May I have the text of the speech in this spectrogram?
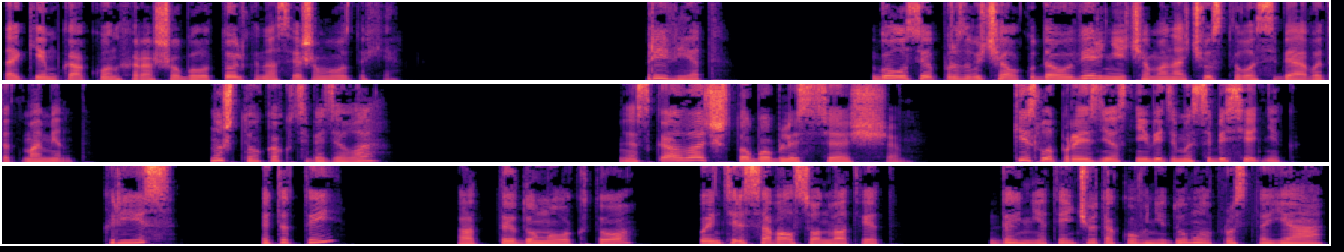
Таким, как он, хорошо было только на свежем воздухе. «Привет». Голос ее прозвучал куда увереннее, чем она чувствовала себя в этот момент. «Ну что, как у тебя дела?» «Не сказать, чтобы блестяще», — кисло произнес невидимый собеседник. «Крис, это ты?» «А ты думала, кто?» — поинтересовался он в ответ. «Да нет, я ничего такого не думала, просто я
